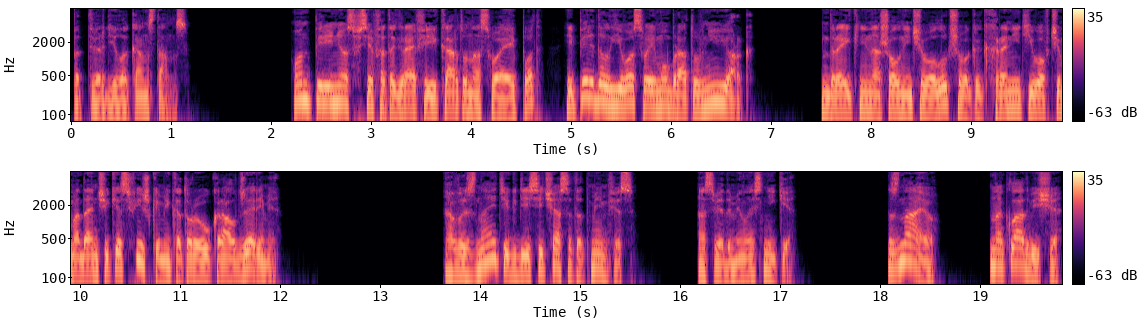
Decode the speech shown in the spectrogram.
подтвердила Констанс. Он перенес все фотографии и карту на свой iPod и передал его своему брату в Нью-Йорк. Дрейк не нашел ничего лучшего, как хранить его в чемоданчике с фишками, который украл Джереми. «А вы знаете, где сейчас этот Мемфис?» – осведомилась Ники. «Знаю. На кладбище.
